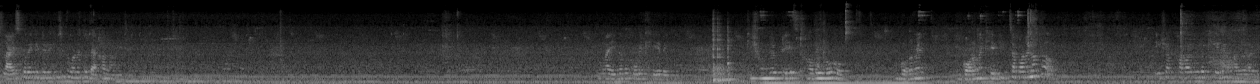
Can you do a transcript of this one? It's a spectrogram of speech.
স্লাইস করে কেটে রেখেছি, তোমাদের তো দেখালাম। তোমরা এইভাবে করে খেয়ে দেখো। কি সুন্দর টেস্ট হবে গো। গরমে গরমে খেতে ইচ্ছা করে না তো? এইসব খাবারগুলো খেলে ভালো লাগে।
